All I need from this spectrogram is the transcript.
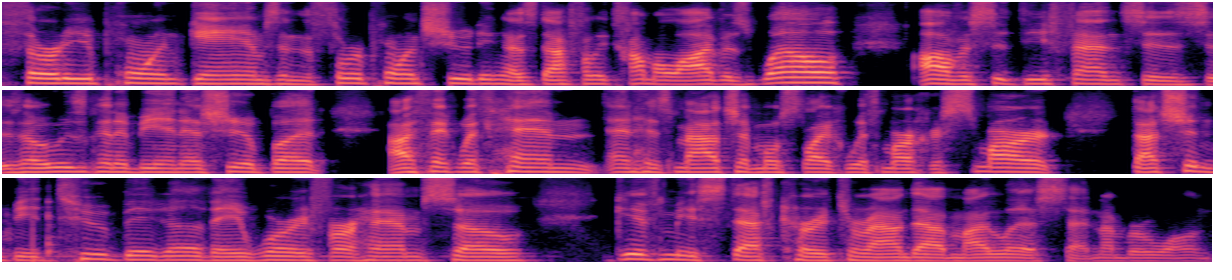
30 point games and the three point shooting has definitely come alive as well. Obviously, defense is, is always going to be an issue, but I think with him and his matchup, most likely with Marcus Smart, that shouldn't be too big of a worry for him. So give me Steph Curry to round out my list at number one.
